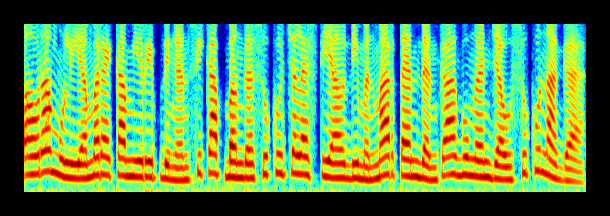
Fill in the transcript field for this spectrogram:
Aura mulia mereka mirip dengan sikap bangga suku Celestial Demon Marten dan keagungan jauh suku naga.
